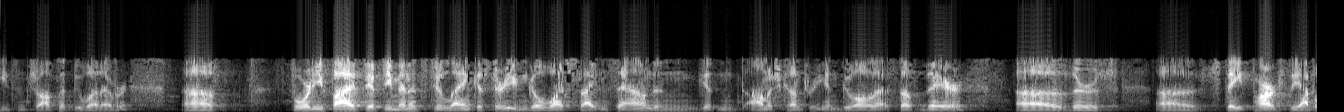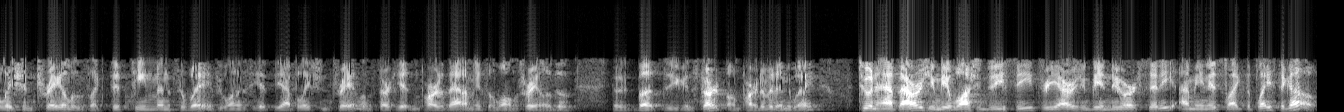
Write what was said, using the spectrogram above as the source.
eat some chocolate, do whatever. Uh, 45, 50 minutes to Lancaster, you can go watch Sight and Sound and get in Amish country and do all of that stuff there. Uh, there's uh, state parks. The Appalachian Trail is like 15 minutes away. If you want to hit the Appalachian Trail and start hitting part of that, I mean it's a long trail, it does, uh, but you can start on part of it anyway. Two and a half hours, you can be in Washington D.C. Three hours, you can be in New York City. I mean, it's like the place to go.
